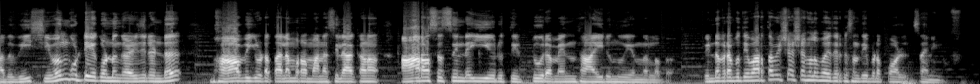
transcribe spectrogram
അത് വി ശിവൻകുട്ടിയെ കൊണ്ടും കഴിഞ്ഞിട്ടുണ്ട്. ഭാവിയുടെ തലമുറ മനസ്സിലാക്കണം ആർ എസ് എസിന്റെ ഈ ഒരു തിട്ടൂരം എന്തായിരുന്നു എന്നുള്ളത്. വീണ്ടും പുതിയ വാർത്താവിശേഷങ്ങളുമായി ഇതൊക്കെ സന്ദീപ് പോൾ സൈനിങ് ഓഫ്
